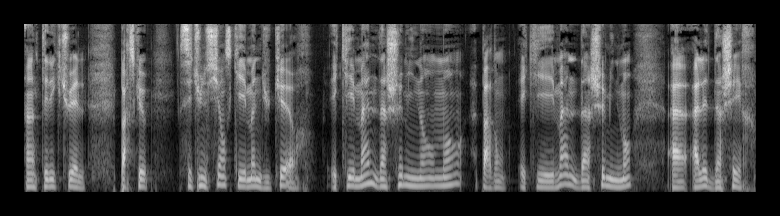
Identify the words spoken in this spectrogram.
intellectuelle, parce que c'est une science qui émane du cœur, et qui émane d'un cheminement, pardon, et qui émane d'un cheminement à, l'aide d'un cher.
